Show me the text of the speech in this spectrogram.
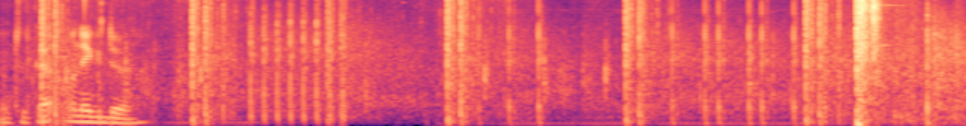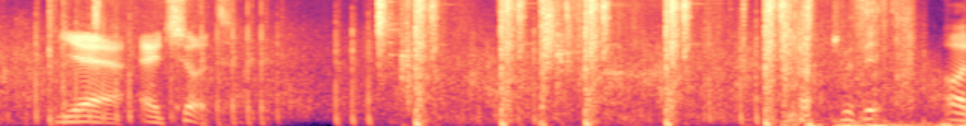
En tout cas, on est que deux. Yeah, headshot. Ah, je me fais... Oh,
